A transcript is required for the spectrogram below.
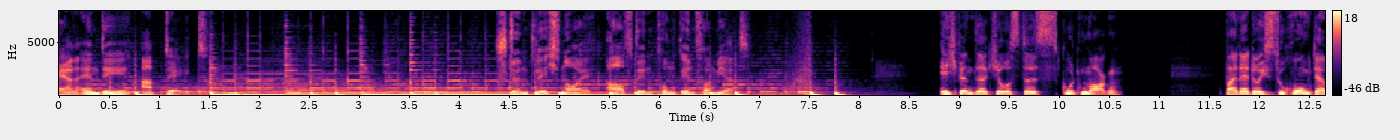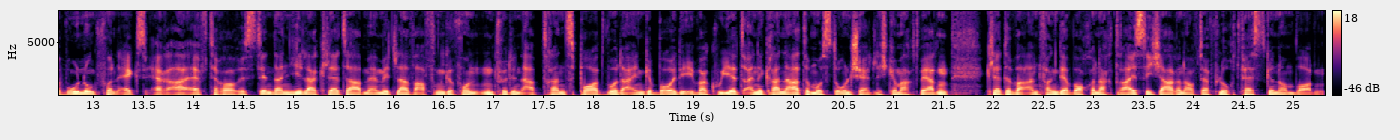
RND Update. Stündlich neu. Auf den Punkt informiert. Ich bin Dirk Justes. Guten Morgen. Bei der Durchsuchung der Wohnung von Ex-RAF-Terroristin Daniela Klette haben Ermittler Waffen gefunden. Für den Abtransport wurde ein Gebäude evakuiert. Eine Granate musste unschädlich gemacht werden. Klette war Anfang der Woche nach 30 Jahren auf der Flucht festgenommen worden.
